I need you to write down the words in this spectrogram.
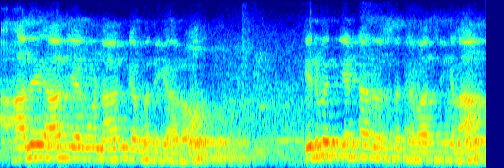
அதே ஆதியாகவும் நான்காம் அதிகாரம் இருபத்தி எட்டாவது வசனத்தை வாசிக்கலாம்.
